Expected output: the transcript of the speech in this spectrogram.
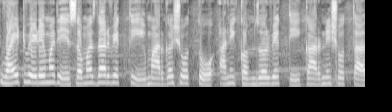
वाईट वेळेमध्ये समजदार व्यक्ती मार्ग शोधतो आणि कमजोर व्यक्ती कारणे शोधतात.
